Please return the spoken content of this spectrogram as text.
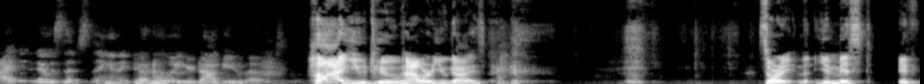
I didn't know such thing and I don't know what you're talking about. Hi, YouTube. How are you guys? sorry, you missed. If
